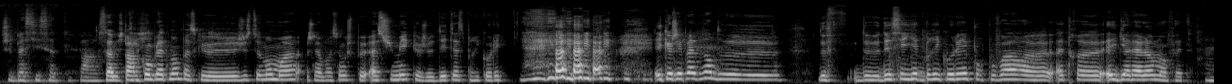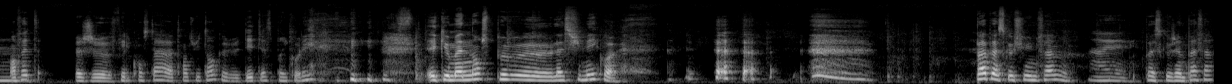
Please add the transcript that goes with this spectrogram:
Je sais pas si ça te parle. Ça me parle complètement parce que justement, moi, j'ai l'impression que je peux assumer que je déteste bricoler. et que j'ai pas besoin de, de- de- d'essayer de, bricoler pour pouvoir euh, être euh, égal à l'homme, en fait. Mm. En fait, je fais le constat à 38 ans que je déteste bricoler. et que maintenant, je peux euh, l'assumer, quoi. pas parce que je suis une femme, Ouais. parce que j'aime pas ça.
